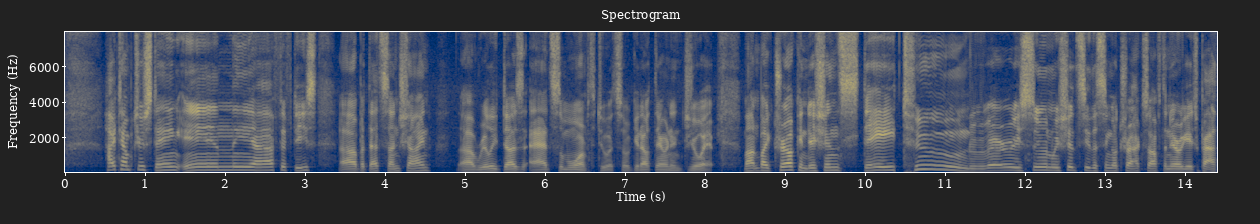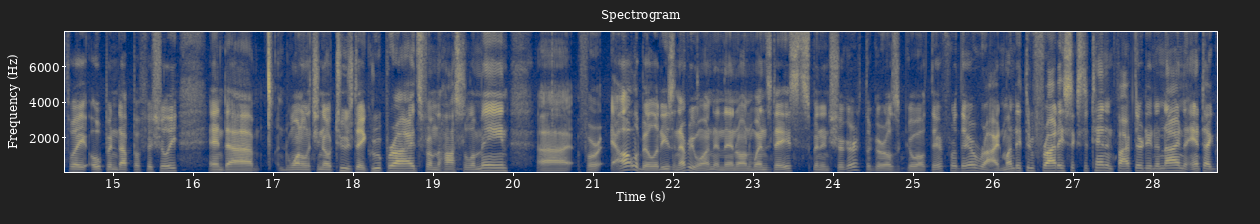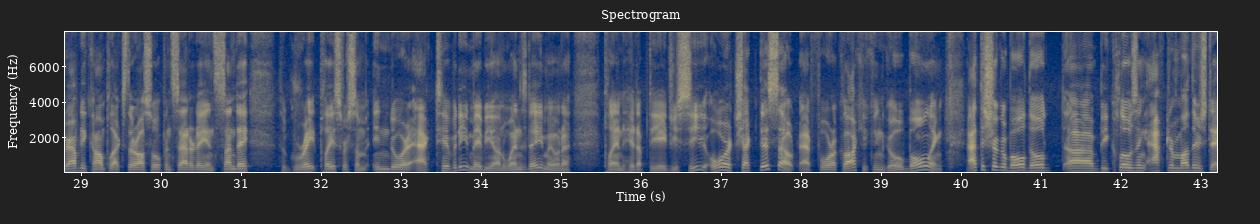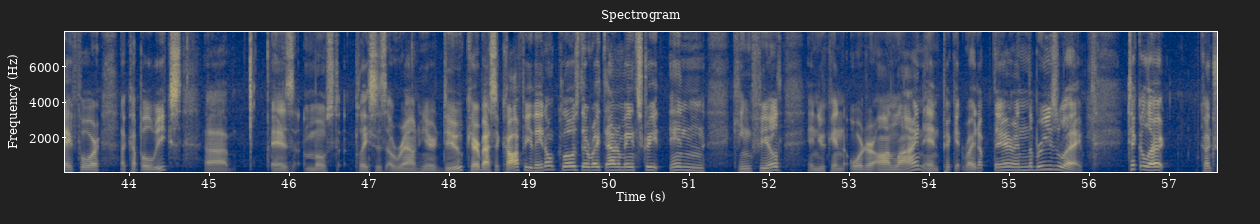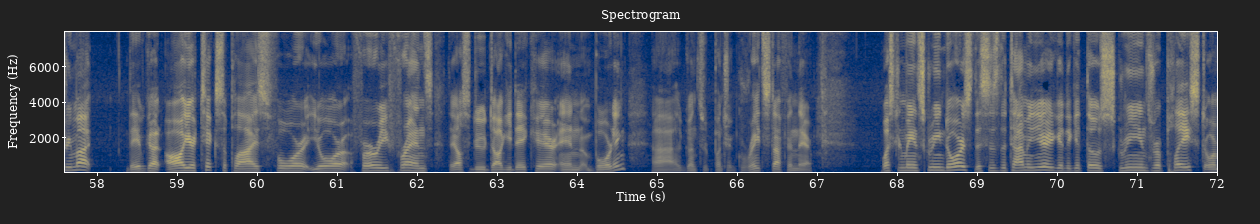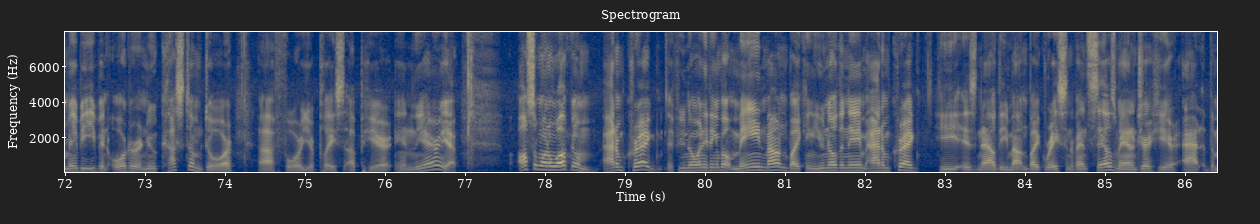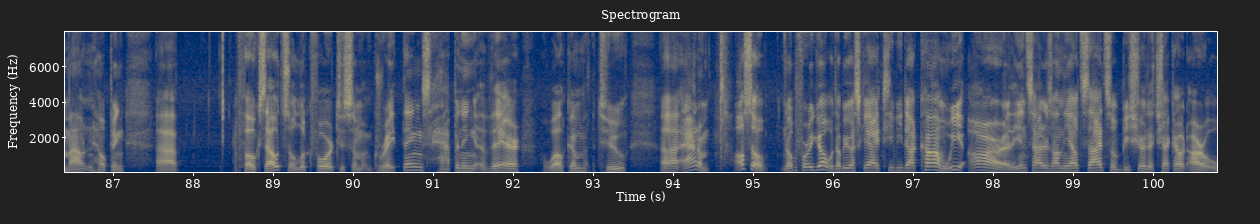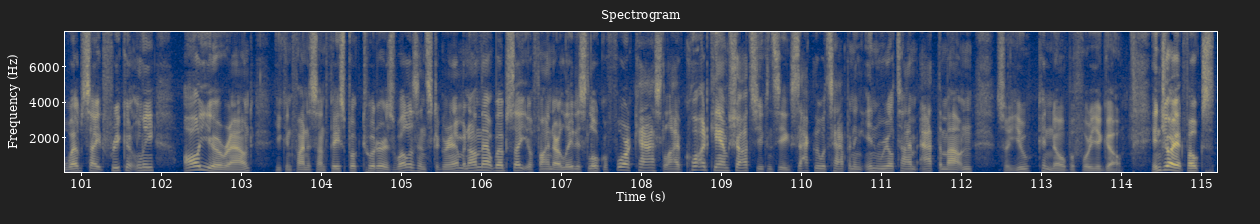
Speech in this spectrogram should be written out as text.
high temperatures staying in the uh, 50s, uh, but that sunshine uh, really does add some warmth to it. So get out there and enjoy it. Mountain bike trail conditions, stay tuned. Very soon we should see the single tracks off the narrow gauge pathway opened up officially. And uh, want to let you know Tuesday group rides from the Hostel of Maine uh, for all abilities and everyone. And then on Wednesdays, Spin and Sugar, the girls go out there for their ride. Monday through Friday, 6 to 10 and 5.30 to 9, the Anti-Gravity Complex. They're also open Saturday and Sunday. It's a great place for some indoor activity, maybe on Wednesday may want to plan to hit up the AGC or check this out. At 4 o'clock, you can go bowling. At the Sugar Bowl, they'll uh, be closing after Mother's Day for a couple weeks. Uh, as most places around here do. Carrabassett Coffee, they don't close. They're right down on Main Street in Kingfield, and you can order online and pick it right up there in the breezeway. Tick Alert, Country Mutt, They've got all your tick supplies for your furry friends. They also do doggy daycare and boarding. Uh, a bunch of great stuff in there. Western Maine Screen Doors, this is the time of year you get to get those screens replaced or maybe even order a new custom door uh, for your place up here in the area. Also, want to welcome Adam Craig. If you know anything about Maine mountain biking, you know the name Adam Craig. He is now the mountain bike race and event sales manager here at the mountain, helping uh, folks out. So look forward to some great things happening there. Welcome to uh, Adam. Also, know before we go, WSKITV.com. We are the insiders on the outside, so be sure to check out our website frequently all year round. You can find us on Facebook, Twitter, as well as Instagram. And on that website, you'll find our latest local forecast, live quad cam shots, so you can see exactly what's happening in real time at the mountain, so you can know before you go. Enjoy it, folks.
